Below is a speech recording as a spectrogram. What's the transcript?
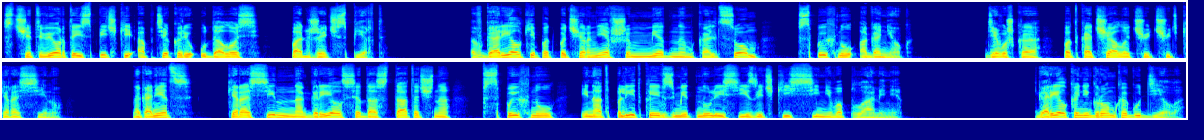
С четвертой спички аптекарю удалось поджечь спирт. В горелке под почерневшим медным кольцом вспыхнул огонек. Девушка подкачала чуть-чуть керосину. Наконец, керосин нагрелся достаточно, вспыхнул, и над плиткой взметнулись язычки синего пламени. Горелка негромко гудела.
